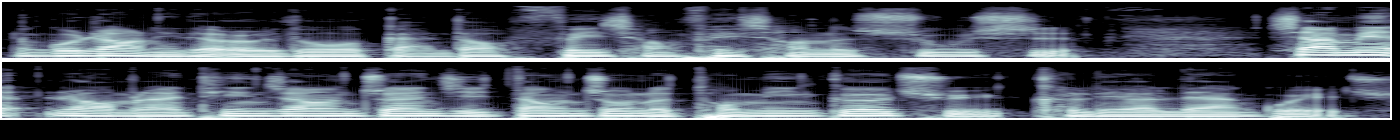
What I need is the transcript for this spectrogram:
能够让你的耳朵感到非常非常的舒适。下面让我们来听这张专辑当中的同名歌曲《Clear Language》。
